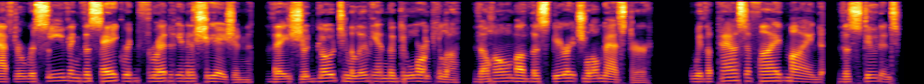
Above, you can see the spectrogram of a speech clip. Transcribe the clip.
After receiving the sacred thread initiation, they should go to live in the Gurukula, the home of the spiritual master. With a pacified mind, the student,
